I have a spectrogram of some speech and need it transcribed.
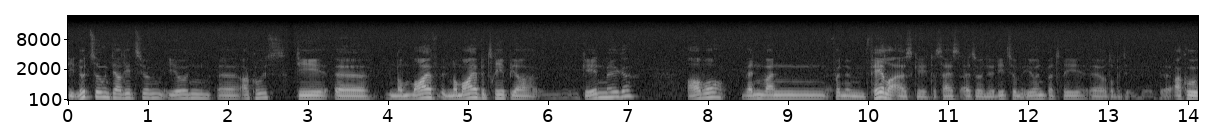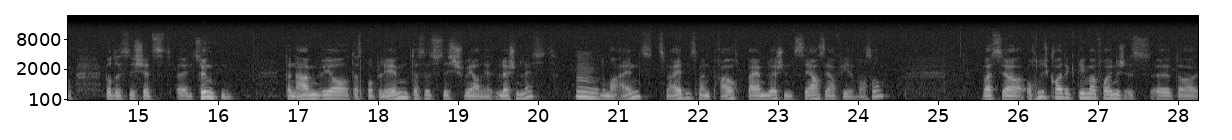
die Nutzung der Lithium-Ionen-Akkus, die äh, normal, im Normalbetrieb ja gehen möge. Aber wenn man von einem Fehler ausgeht, das heißt also eine Lithium-Ionen-Batterie äh, oder Akku würde sich jetzt äh, entzünden, dann haben wir das Problem, dass es sich schwer löschen lässt. Hm. Nummer eins. Zweitens, man braucht beim Löschen sehr, sehr viel Wasser was ja auch nicht gerade klimafreundlich ist, äh, da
